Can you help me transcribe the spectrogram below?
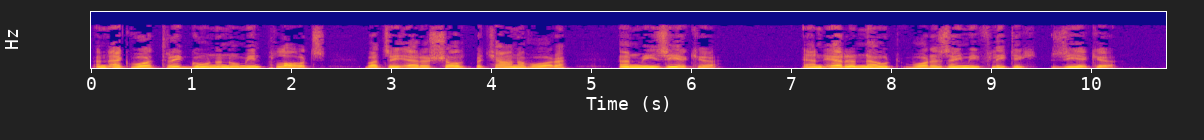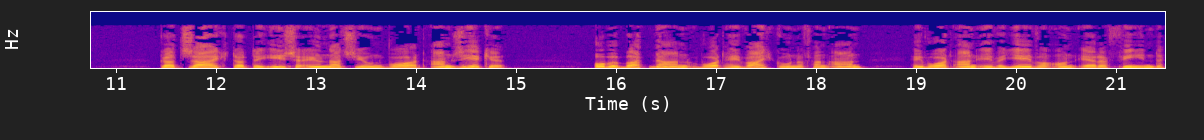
En ik word teruggaan naar mijn plaats, wat ze er schuld bekennen worden, en mij zeker. En er nood worden ze mij vlietig zeker. God zegt dat de Israël-nation wordt am. Aber wat dan wordt hij weichkonen van aan, hij wordt aan overgeven aan ihre vriend,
